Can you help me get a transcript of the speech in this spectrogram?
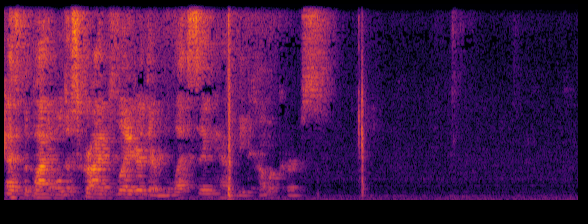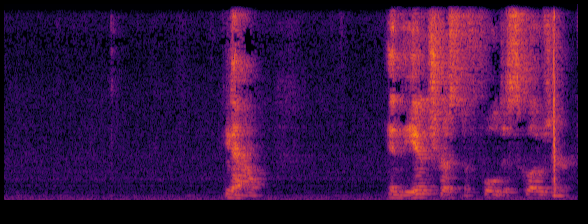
As the Bible describes later, their blessing has become a curse. Now, in the interest of full disclosure,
